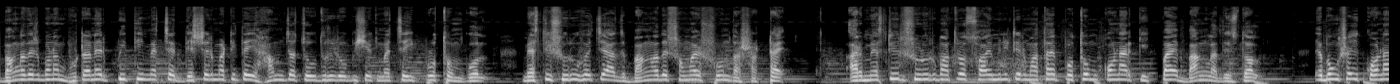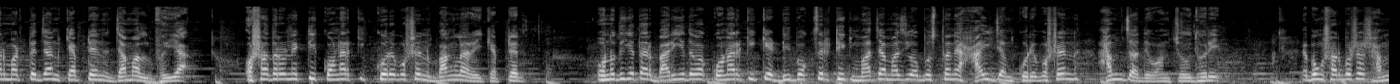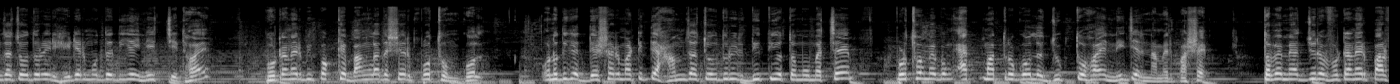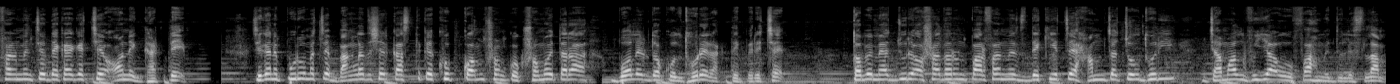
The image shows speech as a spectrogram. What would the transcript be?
বাংলাদেশ বনাম ভুটানের প্রীতি ম্যাচে দেশের মাটিতেই হামজা চৌধুরীর অভিষেক ম্যাচেই প্রথম গোল। ম্যাচটি শুরু হয়েছে আজ বাংলাদেশ সময় সন্ধ্যা সাতটায়। আর ম্যাচটির শুরুর মাত্র ছয় মিনিটের মাথায় প্রথম কর্নার কিক পায় বাংলাদেশ দল। এবং সেই কর্নার মারতে যান ক্যাপ্টেন জামাল ভুইয়া। অসাধারণ একটি কর্নার কিক করে বসেন বাংলার এই ক্যাপ্টেন। অন্যদিকে তার বাড়িয়ে দেওয়া কর্নার কিকে ডি বক্সের ঠিক মাঝামাঝি অবস্থানে হাই জাম্প করে বসেন হামজা দেওয়ান চৌধুরী। এবং সর্বশেষ হামজা চৌধুরীর হেডের মধ্যে দিয়েই নিশ্চিত হয়, ভুটানের বিপক্ষে বাংলাদেশের প্রথম গোল। অন্যদিকে দেশের মাটিতে হামজা চৌধুরীর দ্বিতীয়তম ম্যাচে প্রথম এবং একমাত্র গোল যুক্ত হয় নিজের নামের পাশে। তবে ম্যাচ জুড়ে ভুটানের পারফরমেন্সে দেখা গেছে অনেক ঘাটতি। যেখানে পুরো ম্যাচে বাংলাদেশের কাছ থেকে খুব কম সংখ্যক সময় তারা বলের দখল ধরে রাখতে পেরেছে। তবে ম্যাচ জুড়ে অসাধারণ পারফরমেন্স দেখিয়েছে হামজা চৌধুরী, জামাল ভুইয়া ও ফাহমিদুল ইসলাম।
